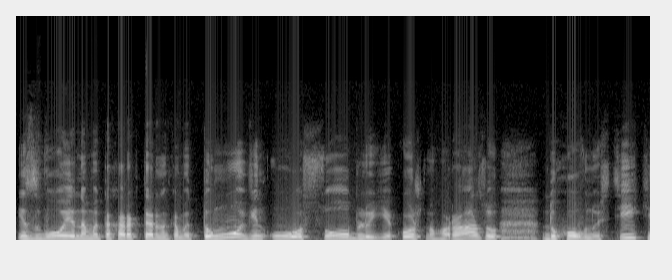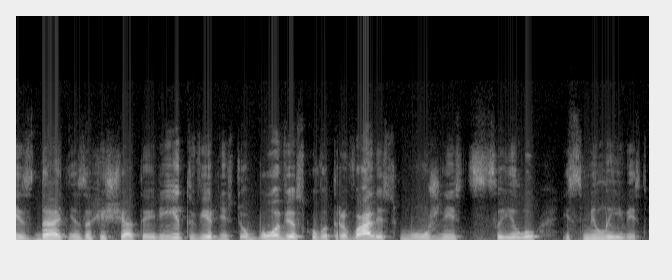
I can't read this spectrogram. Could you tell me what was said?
із воїнами та характерниками, тому він уособлює кожного разу духовну стійкість, здатність захищати рід, вірність обов'язку, витривалість, мужність, силу і сміливість.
